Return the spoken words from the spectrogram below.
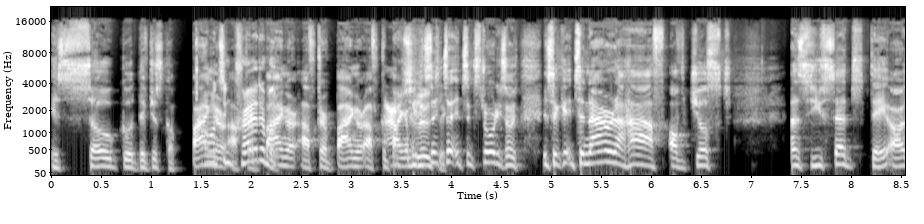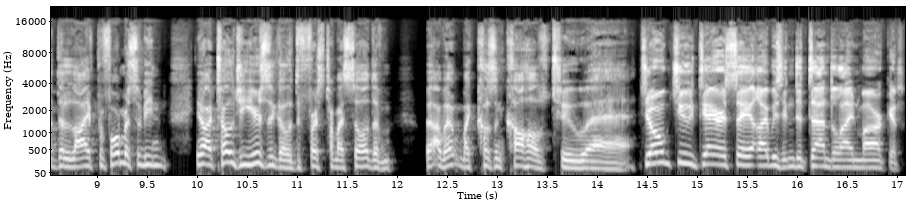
is so good. They've just got oh, banger it's after banger after banger after banger. I mean, it's, Absolutely. it's, it's extraordinary. So it's, a, it's an hour and a half of just, as you said, they are the live performers. I mean, you know, I told you years ago, the first time I saw them, I went with my cousin Cahill to, uh, Don't you dare say I was in the Dandelion Market.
